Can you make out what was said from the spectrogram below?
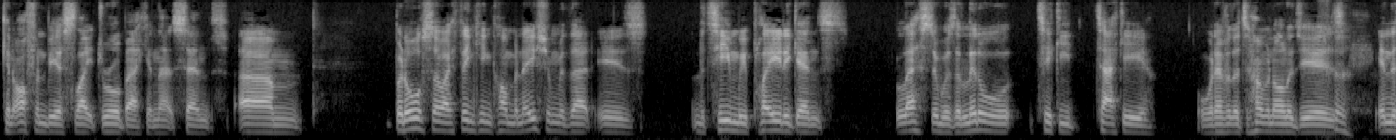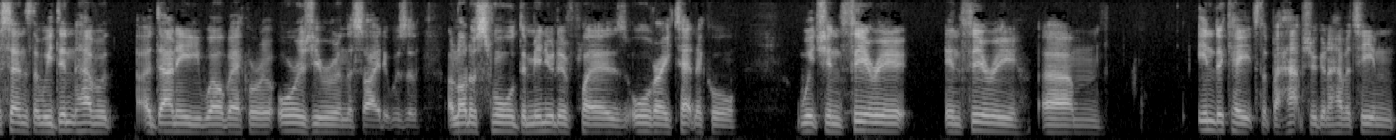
can often be a slight drawback in that sense. Um, but also, I think in combination with that is the team we played against Leicester was a little ticky tacky, or whatever the terminology is, in the sense that we didn't have a, a Danny Welbeck or, or a Giroud in the side. It was a, a lot of small, diminutive players, all very technical, which in theory, in theory, um, indicates that perhaps you're going to have a team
